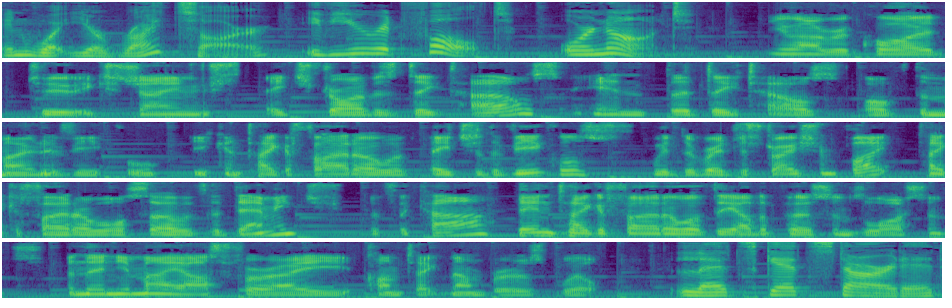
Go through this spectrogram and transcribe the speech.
and what your rights are if you're at fault or not. You are required to exchange each driver's details and the details of the motor vehicle. You can take a photo of each of the vehicles with the registration plate, take a photo also of the damage of the car, then take a photo of the other person's license. And then you may ask for a contact number as well. Let's get started.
